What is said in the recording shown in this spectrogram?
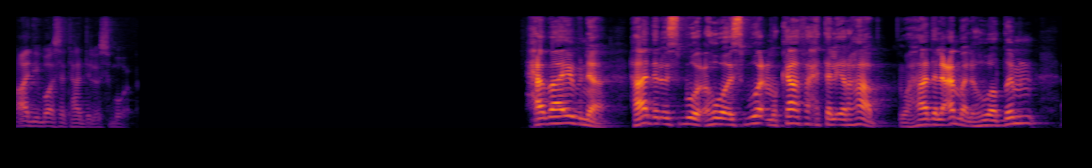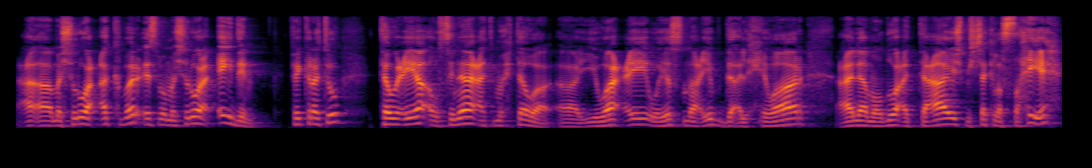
هذه بوسه هذا الأسبوع. حبايبنا هذا الأسبوع هو أسبوع مكافحة الإرهاب وهذا العمل هو ضمن ع- مشروع أكبر اسمه مشروع أيدن. فكرته توعية أو صناعة محتوى آه، يوعي ويصنع يبدأ الحوار على موضوع التعايش بالشكل الصحيح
